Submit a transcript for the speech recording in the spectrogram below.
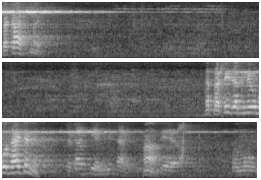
પ્રકાશમય. પ્રતિ જ અગ્નિ ઊભો થાય છે ને? પ્રકાશથી અગ્નિ થાય. હા. અમુક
